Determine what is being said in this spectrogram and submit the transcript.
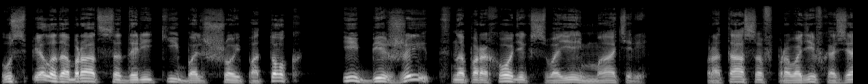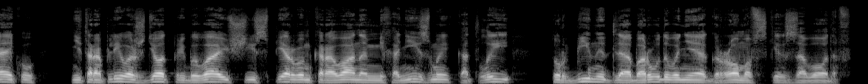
успела добраться до реки Большой поток и бежит на пароходе к своей матери. Протасов, проводив хозяйку, неторопливо ждет прибывающие с первым караваном механизмы, котлы, турбины для оборудования громовских заводов.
